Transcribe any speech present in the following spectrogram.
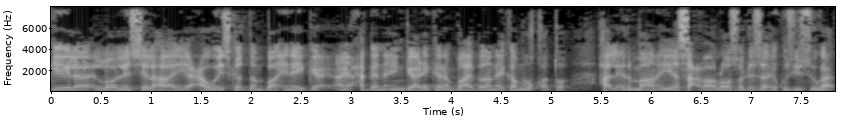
geela loo lisi lahaa iyo cawayska damba inay xaggan ayn gaari karin baahi badan ay ka muuqato. Hal irmaan iyo sacbaa loo soo dhisaa ay ku sii sugaan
